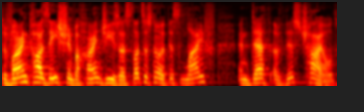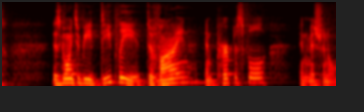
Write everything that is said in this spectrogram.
divine causation behind Jesus, lets us know that this life and death of this child is going to be deeply divine and purposeful and missional.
